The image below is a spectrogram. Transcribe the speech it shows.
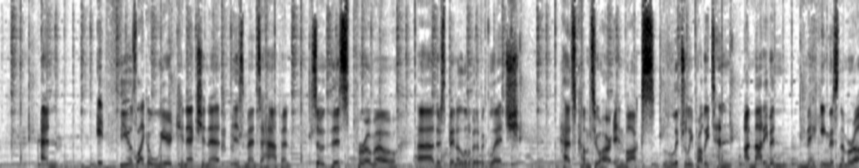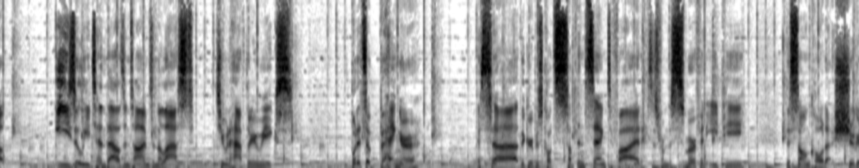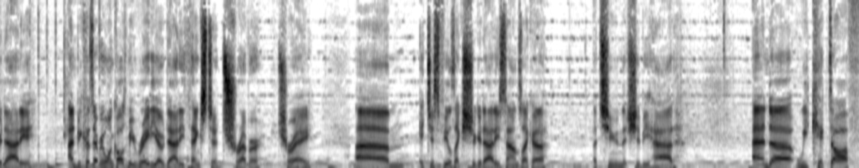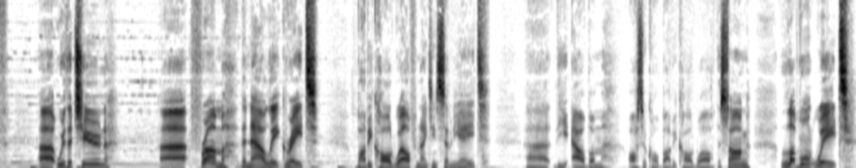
and it feels like a weird connection that is meant to happen. So, this promo, uh, there's been a little bit of a glitch, has come to our inbox literally probably 10, I'm not even making this number up, easily 10,000 times in the last two and a half, three weeks. But it's a banger. It's uh, the group is called Something Sanctified. This is from the Smurfin EP. This song called Sugar Daddy. And because everyone calls me Radio Daddy, thanks to Trevor Trey, um, it just feels like Sugar Daddy sounds like a a tune that should be had. And uh, we kicked off uh, with a tune uh, from the now late great Bobby Caldwell from 1978. Uh, the album, also called Bobby Caldwell. The song Love Won't Wait.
